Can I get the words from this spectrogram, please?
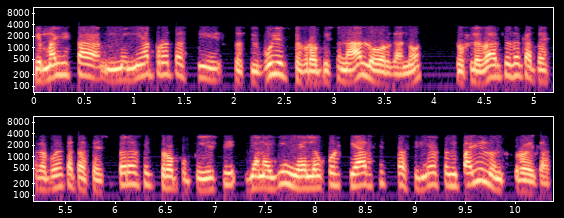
και μάλιστα με μια πρόταση στο Συμβούλιο της Ευρώπης, σε ένα άλλο όργανο, το Φλεβάρι του 2014 που έχει καταθέσει, πέρασε τροποποίηση για να γίνει έλεγχος και άρση της ασυλίας των υπαλλήλων της Τρόικας.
